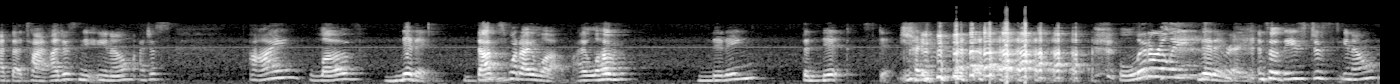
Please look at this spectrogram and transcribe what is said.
at that time. I just need, you know, I just, I love knitting. That's Mhm. what I love. I love knitting the knit stitch. Right. Literally knitting. Right. And so these just, you know,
